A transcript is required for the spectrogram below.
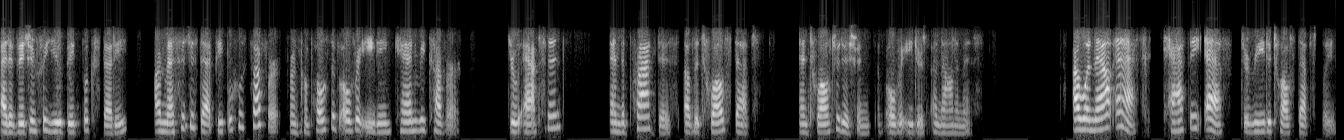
At a Vision for You Big Book study, our message is that people who suffer from compulsive overeating can recover through abstinence and the practice of the 12 steps and 12 traditions of Overeaters Anonymous. I will now ask Kathy F to read the 12 steps, please.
